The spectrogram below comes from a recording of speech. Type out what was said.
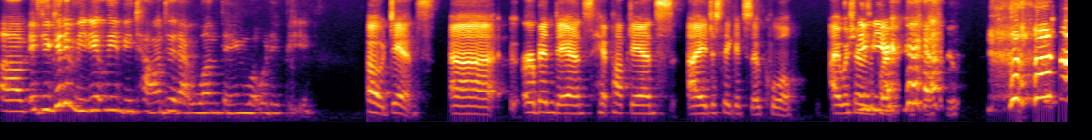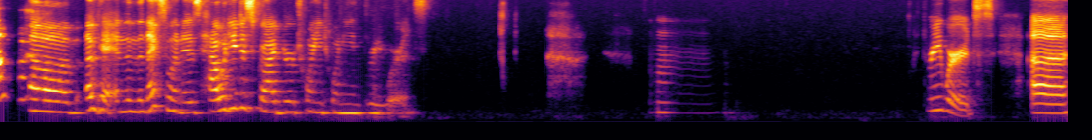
Um, if you could immediately be talented at one thing, what would it be? Oh, dance. Uh, urban dance, hip hop dance. I just think it's so cool. I wish I was a Same part of here. the dance group. Um, okay, and then the next one is how would you describe your 2020 in three words? Mm. Three words. Uh,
